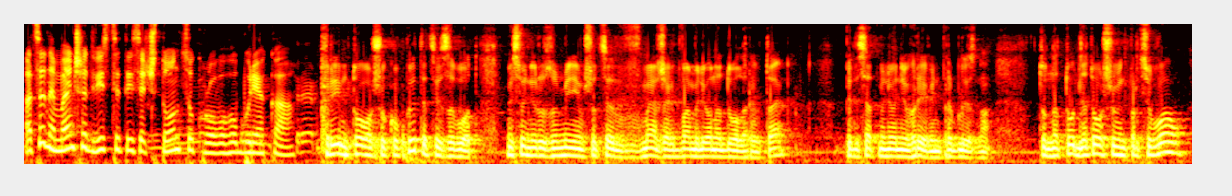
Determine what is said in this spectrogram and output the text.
а це не менше 200 тисяч тонн цукрового буряка. Крім того, що купити цей завод, ми сьогодні розуміємо, що це в межах 2 мільйони доларів, так? 50 мільйонів гривень приблизно. То на то для того, щоб він працював,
